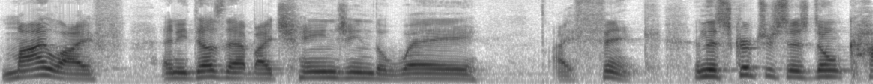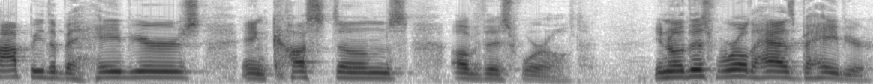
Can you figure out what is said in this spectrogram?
my life and he does that by changing the way i think. And the scripture says don't copy the behaviors and customs of this world. You know this world has behavior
